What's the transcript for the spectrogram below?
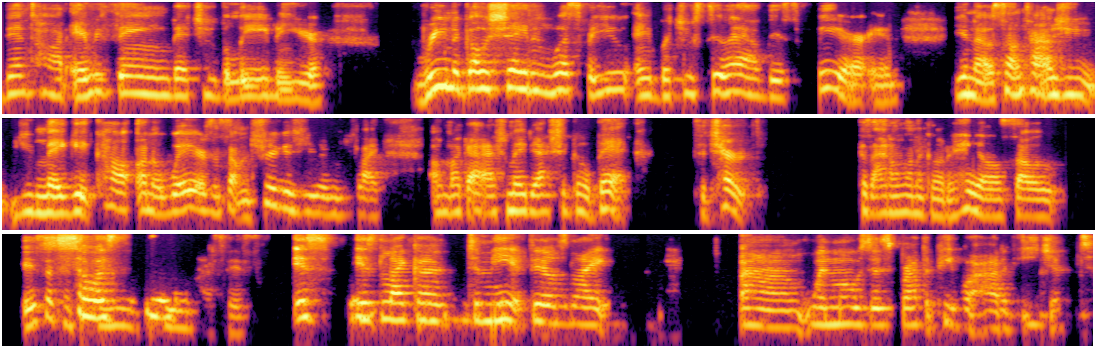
been taught, everything that you believe, and you're renegotiating what's for you and but you still have this fear. And you know sometimes you you may get caught unawares and something triggers you and you're like oh my gosh maybe i should go back to church because i don't want to go to hell. So it's a so it's process. It's it's like a to me it feels like um, when moses brought the people out of egypt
